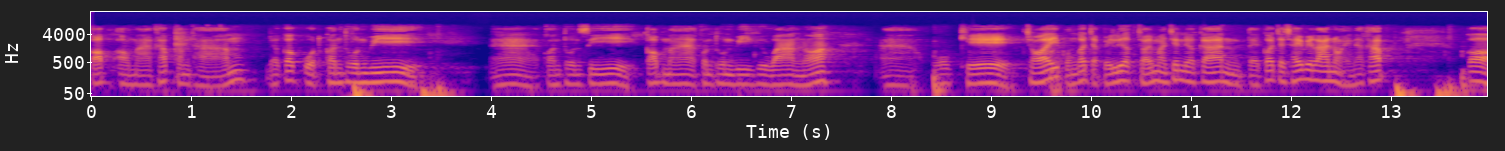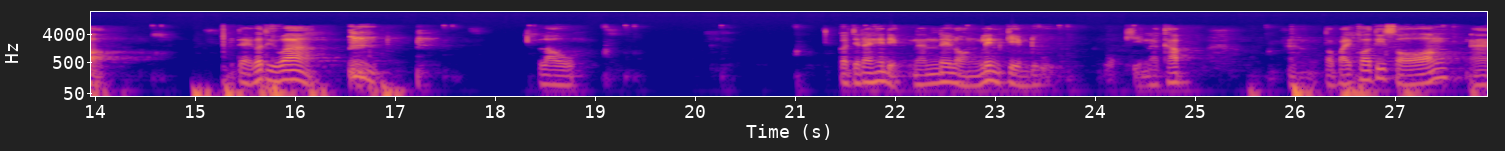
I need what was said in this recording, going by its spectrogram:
ก๊อปเอามาครับคำถาม แล้วก็กด Ctrl V อ่า Ctrl C ก๊อปมา Ctrl V คือวางเนาะอ่าโอเค ช้อยผมก็จะไปเลือกช้อยมาเช่นเดียวกัน แต่ก็จะใช้เวลาหน่อยนะครับ ก็ แต่ก็ถือว่า เรา ก็จะได้ให้เด็กนั้นได้ลองเล่นเกมดูโอเคนะครับ ต่อไปข้อที่2อ่า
